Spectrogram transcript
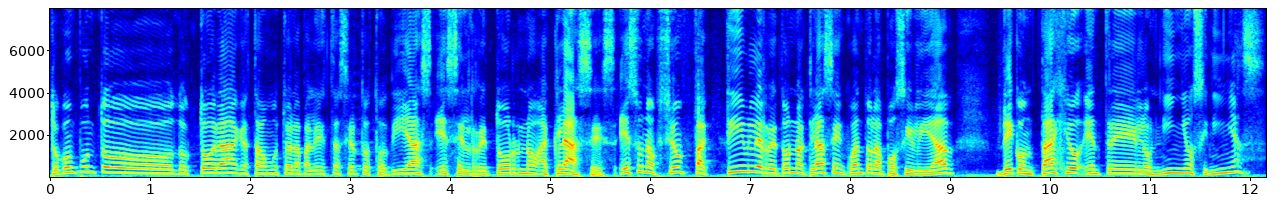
Tocó un punto, doctora, que ha estado mucho en la palestra ciertos estos días, es el retorno a clases. ¿Es una opción factible el retorno a clases en cuanto a la posibilidad de contagio entre los niños y niñas?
